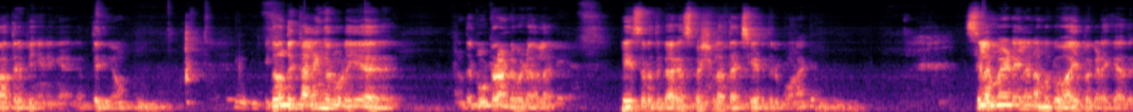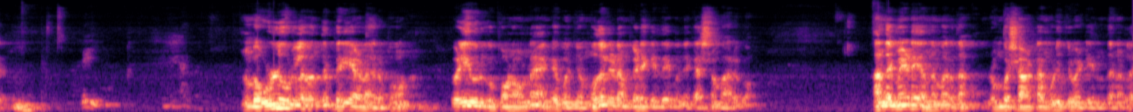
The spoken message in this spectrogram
பார்த்துருப்பீங்க நீங்கள் தெரியும். இது வந்து கலைஞருடைய அந்த நூற்றாண்டு விழாவில் பேசுறதுக்காக ஸ்பெஷலாக தச்சு எடுத்துகிட்டு போனேன். சில மேடையில் நமக்கு வாய்ப்பு கிடைக்காது. நம்ம உள்ளூரில் வந்து பெரிய ஆளாக இருப்போம். வெளியூருக்கு போனோம்னா அங்கே கொஞ்சம் முதலிடம் கிடைக்கிறதே கொஞ்சம் கஷ்டமாக இருக்கும். அந்த மேடை அந்த மாதிரி தான் ரொம்ப ஷார்ட்டாக முடிக்க வேண்டியிருந்தனால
